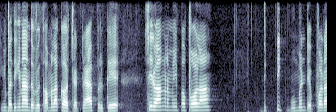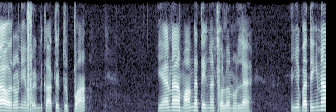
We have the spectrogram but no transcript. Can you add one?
இங்கே பார்த்தீங்கன்னா அந்த கமலாக்கா வச்ச ட்ராப் இருக்குது சரி வாங்க நம்ம இப்போ போகலாம் திக் திக் மூமெண்ட் எப்படா வரும்னு என் ஃப்ரெண்டு காத்துட்ருப்பான் ஏன்னா மாங்காய் தேங்காய் சொல்லணும்ல. இங்கே பார்த்தீங்கன்னா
